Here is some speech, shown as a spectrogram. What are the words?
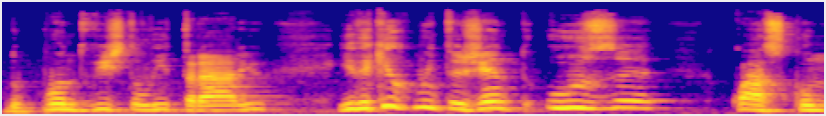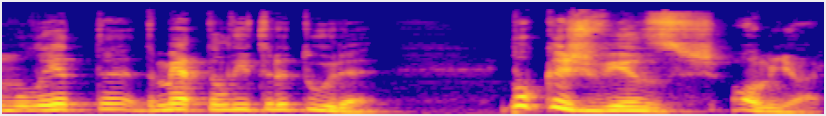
do ponto de vista literário e daquilo que muita gente usa quase como muleta de metaliteratura. Poucas vezes, ou melhor,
